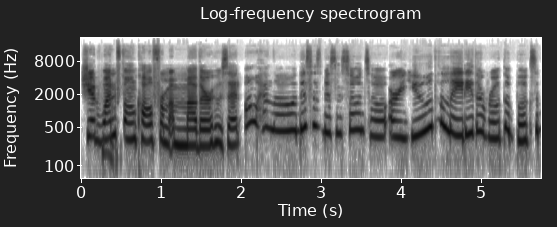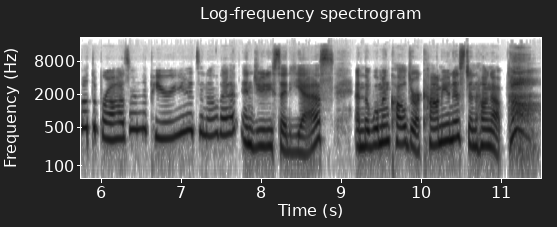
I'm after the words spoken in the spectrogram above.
She had one phone call from a mother who said, "Oh, hello, this is Mrs. So and So. Are you the lady that wrote the books about the bras and the periods and all that?" And Judy said, "Yes." And the woman called her a communist and hung up.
